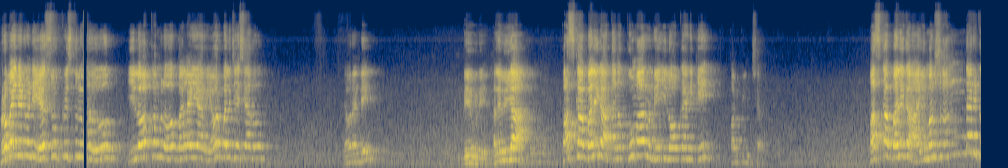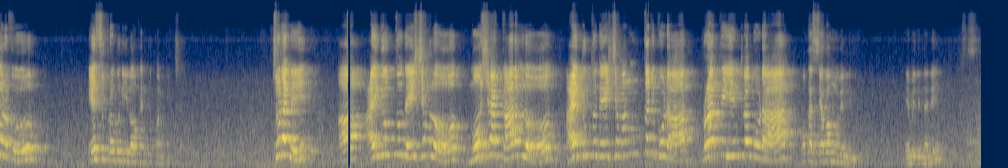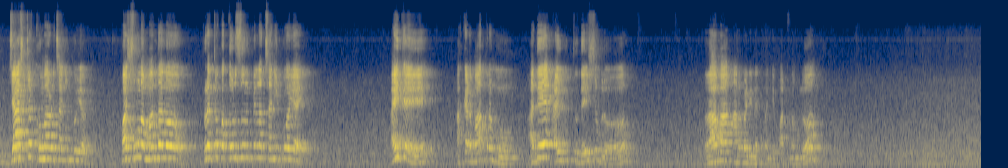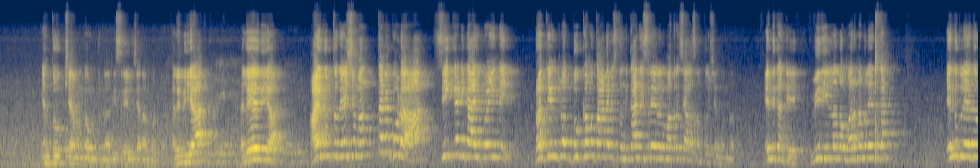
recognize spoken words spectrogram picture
ప్రభు అయినటువంటి యేసుక్రీస్తులు వారు ఈ లోకంలో బలి అయ్యారు ఎవరు బలి చేశారు? ఎవరండి? దేవుడే. అలెలుయా పస్కా బలిగా తన కుమారుణ్ణి ఈ లోకానికి పంపించాడు. పస్కా బలిగా ఈ మనుషులందరి కొరకు యేసు ప్రభుని ఈ లోకానికి పంపించారు. చూడండి ఆ ఐగుప్తు దేశంలో మోషా కాలంలో ఐగుప్తు దేశం అంతటి కూడా ప్రతి ఇంట్లో కూడా ఒక శవము వెళ్ళింది. ఏమి వెళ్ళిందండి జ్యేష్ఠ కుమారుడు చనిపోయాడు. పశువుల మందలో ప్రతి ఒక్క తులసూరు పిల్ల చనిపోయాయి. అయితే అక్కడ మాత్రము అదే ఐగుప్తు దేశంలో రామ అనబడినటువంటి పట్టణంలో ఎంతో క్షేమంగా ఉంటున్నారు ఇస్రాయేల్ జనాలు మాత్రం. అలేలియా అలేలియా ఐగుప్తు దేశం అంతటా కూడా సీకటిగా అయిపోయింది. ప్రతి ఇంట్లో దుఃఖము తాండవిస్తుంది కానీ ఇస్రాయేలు మాత్రం చాలా సంతోషంగా ఉన్నారు. ఎందుకంటే వీరి ఇళ్ళలో మరణం లేదుగా. ఎందుకు లేదు?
